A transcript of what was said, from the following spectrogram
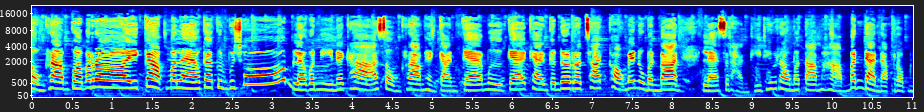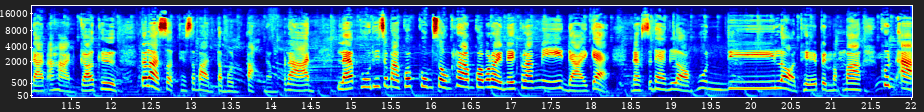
สงครามความอร่อยกลับมาแล้วค่ะคุณผู้ชม และวันนี้นะคะ สงครามแห่งการแก้มือแก้แค้นกันด้วยรสชาติของเมนูบ้านๆและสถานที่ที่เรามาตามหาบรรดานักรบด้านอาหารก็คือ ตลาดสดเทศบาลตำบลปักน้ำปราณ และผู้ที่จะมาควบคุมสงครามความอร่อยในครั้งนี้ได้แก่ นักแสดงหล่อหุ่นดีหล่อเทเป็นมากๆ คุณอา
